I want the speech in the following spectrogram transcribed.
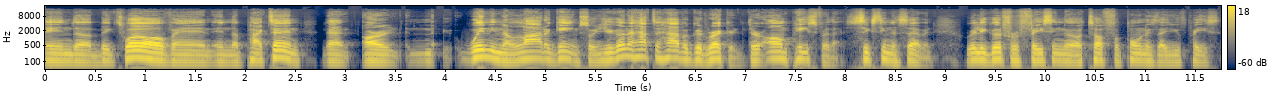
in the Big 12 and in the Pac 10 that are winning a lot of games. So you're going to have to have a good record. They're on pace for that 16 and 7. Really good for facing the tough opponents that you've faced,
